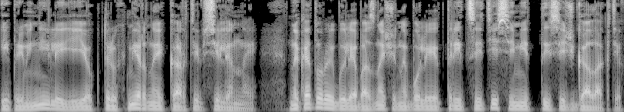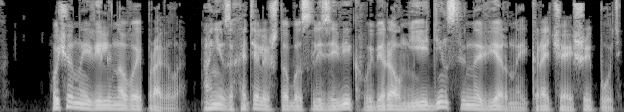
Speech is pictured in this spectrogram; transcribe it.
и применили ее к трехмерной карте Вселенной, на которой были обозначены более 37 тысяч галактик. Ученые ввели новое правило. Они захотели, чтобы слезевик выбирал не единственно верный кратчайший путь,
